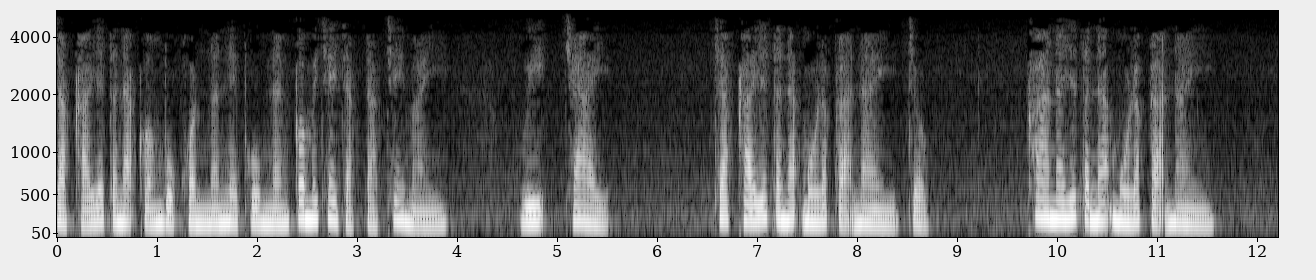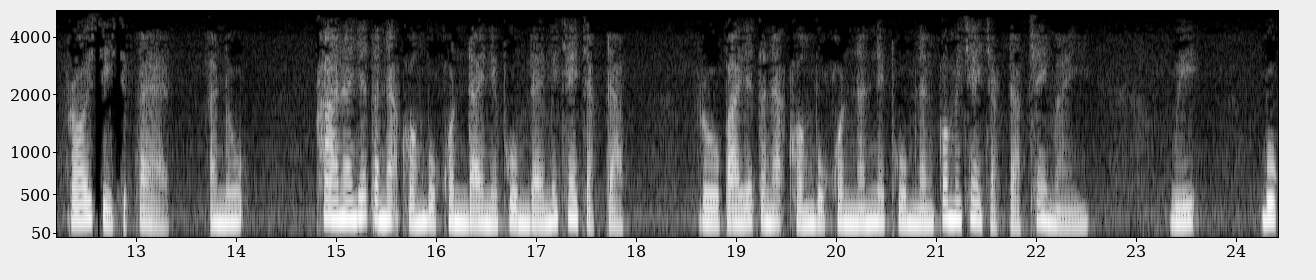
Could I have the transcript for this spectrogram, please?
จักขายตนะของบุคคลนั้นในภูมินั้นก็ไม่ใช่จักดับใช่ไหม วิ ใช่จักขายตนะมูลกะในจบ คานายตนะมูลกะในร้อยสี่สิบแปดอนุ คานายตนะของบุคคลใดในภูมิใดไม่ใช่จักดับ รูปายตนะของบุคคลนั้นในภูมินั้นก็ไม่ใช่จักดับใช่ไหม วิ บุค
